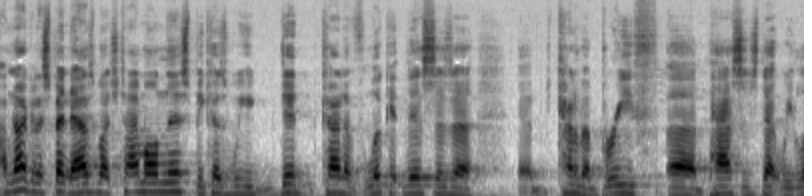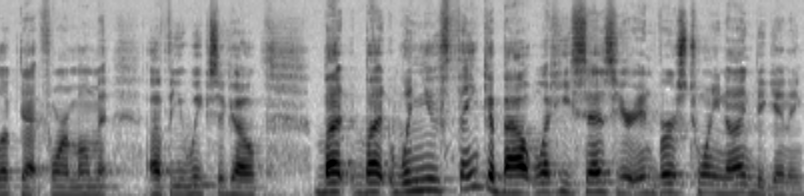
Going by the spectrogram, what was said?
I'm, not going to spend as much time on this because we did kind of look at this as a, a kind of a brief uh, passage that we looked at for a moment a few weeks ago. But but when you think about what he says here in verse 29 beginning,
